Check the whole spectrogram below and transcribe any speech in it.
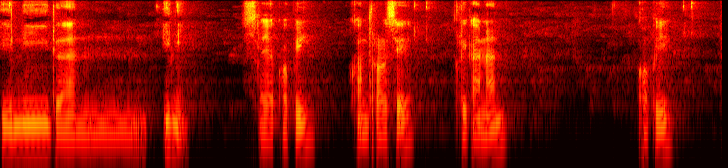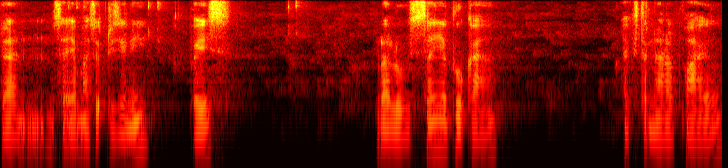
ini dan ini saya copy Ctrl C klik kanan copy dan saya masuk di sini paste. Lalu saya buka external file.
